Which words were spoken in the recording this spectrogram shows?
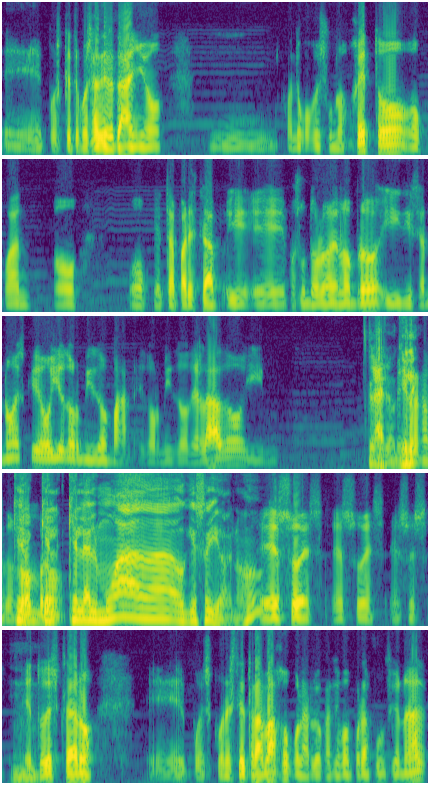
eh, pues que te puedes hacer daño mm, cuando coges un objeto o cuando o que te aparezca eh, pues un dolor en el hombro y dices, no, es que hoy he dormido mal, he dormido de lado y Claro, que la, almohada o qué sé yo, ¿no? Eso es, eso es, eso es. Mm. Entonces, claro, eh, pues con este trabajo, con la reeducación corporal funcional,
